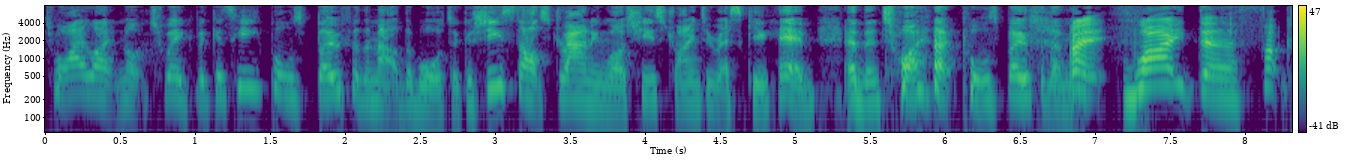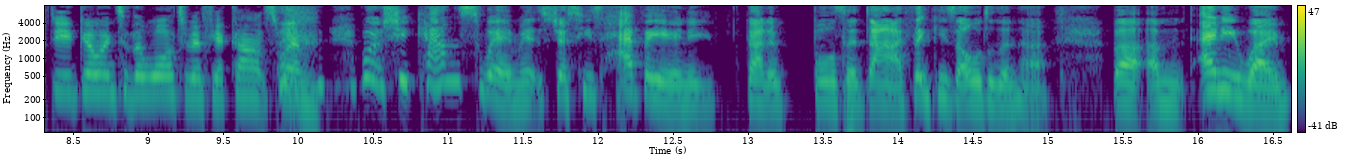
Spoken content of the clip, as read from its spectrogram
Twilight not twig? Because he pulls both of them out of the water because she starts drowning while she's trying to rescue him, and then Twilight pulls both of them. out. right, why the fuck do you go into the water if you can't swim? Well, she can swim. It's just he's heavy and he kind of pulls her down. I think he's older than her. But um, anyway,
